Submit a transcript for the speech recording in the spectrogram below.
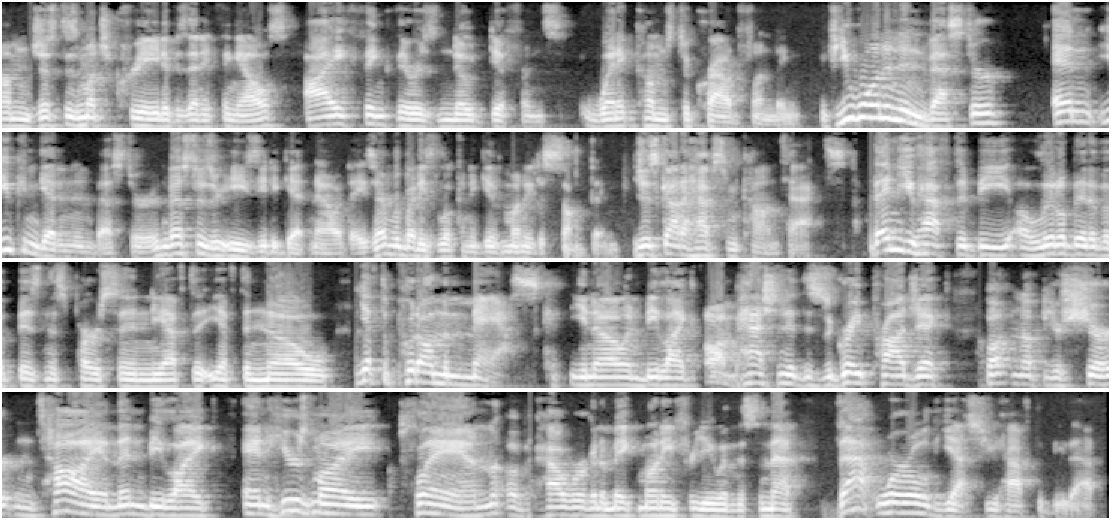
I'm just as much creative as anything else. I think there is no difference when it comes to crowdfunding. If you want an investor, and you can get an investor. Investors are easy to get nowadays. Everybody's looking to give money to something. You just got to have some contacts. Then you have to be a little bit of a business person. You have to you have to know. You have to put on the mask, you know, and be like, "Oh, I'm passionate. This is a great project." Button up your shirt and tie, and then be like, "And here's my plan of how we're going to make money for you and this and that." That world, yes, you have to be that.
